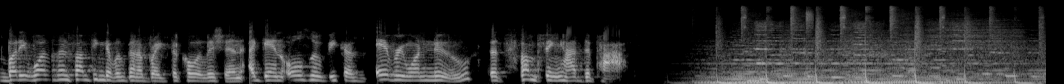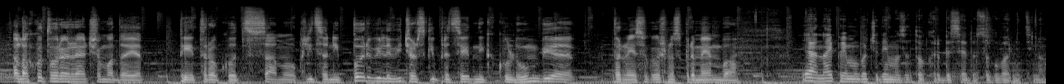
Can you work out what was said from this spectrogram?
but it wasn't something that was going to break the coalition. Again, also because everyone knew that something had to pass. Lahko torej rečemo, da je Petro kot samo oklicani prvi levičarski predsednik Kolumbije prinesel kakšno spremembo? Ja, najprej mogoče dajmo za to, ker besedo sogovornici. No?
